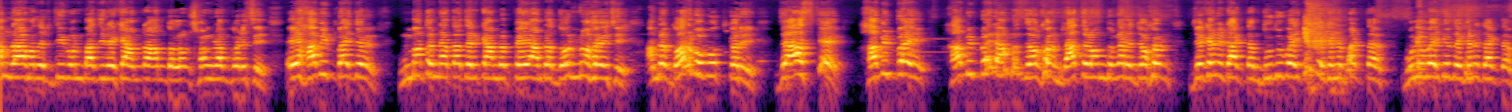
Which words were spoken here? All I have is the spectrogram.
আমরা আমাদের জীবন বাজি রেখে আমরা আন্দোলন সংগ্রাম করেছি। এই হাবিব ভাইদের মতো নেতাদেরকে আমরা পেয়ে আমরা ধন্য হয়েছি। আমরা গর্ববোধ করি যে আজকে হাবিব ভাই হাবিব ভাই, আমরা যখন, রাতের অন্ধকারে যখন যেখানে ডাকতাম, দুদু ভাইকে যেখানে পারতাম বুলু ভাইকে যেখানে ডাকতাম,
